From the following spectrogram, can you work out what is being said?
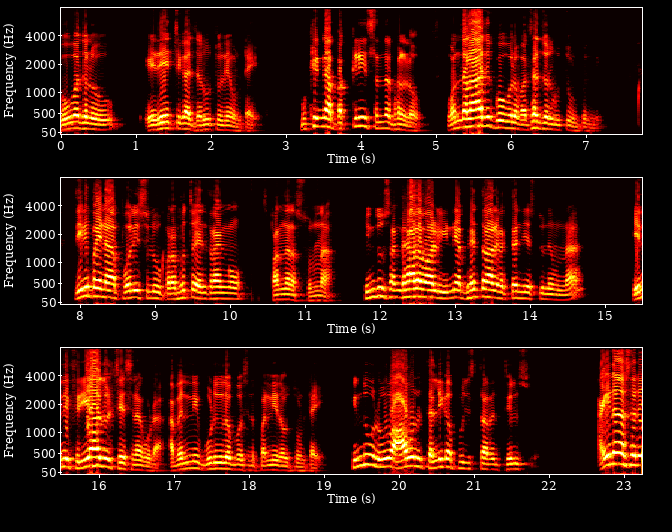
గోవధలు యథేచ్ఛగా జరుగుతూనే ఉంటాయి. ముఖ్యంగా బక్రీద్ సందర్భంలో వందలాది గోవుల వధ జరుగుతూ ఉంటుంది. దీనిపైన పోలీసులు ప్రభుత్వ యంత్రాంగం స్పందన సున్నా. హిందూ సంఘాల వాళ్ళు ఎన్ని అభ్యంతరాలు వ్యక్తం చేస్తూనే ఉన్నా ఎన్ని ఫిర్యాదులు చేసినా కూడా అవన్నీ బూడిదలో పోసిన పన్నీరు అవుతుంటాయి హిందువులు ఆవును తల్లిగా పూజిస్తారని తెలుసు. అయినా సరే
